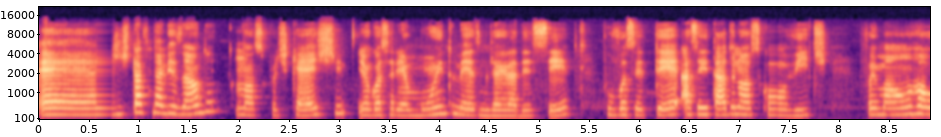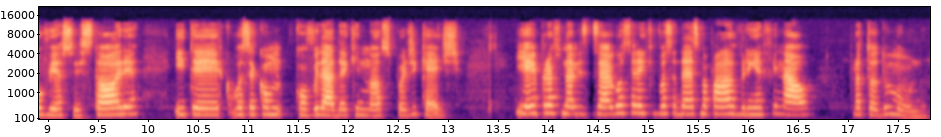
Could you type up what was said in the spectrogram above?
É, a gente está finalizando o nosso podcast eu gostaria muito mesmo de agradecer por você ter aceitado o nosso convite. Foi uma honra ouvir a sua história e ter você convidado aqui no nosso podcast. E aí, para finalizar, eu gostaria que você desse uma palavrinha final para todo mundo.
